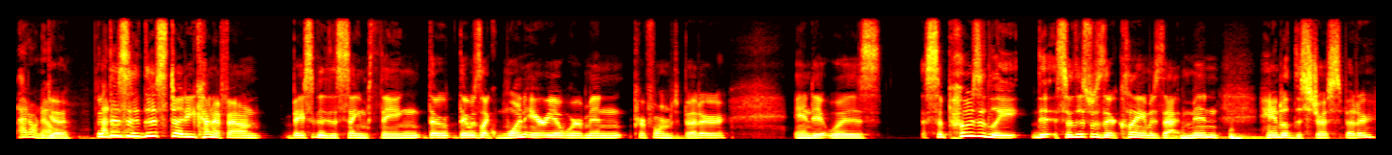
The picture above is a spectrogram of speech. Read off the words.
I don't know. Yeah, but this know. this study kind of found basically the same thing. There there was like one area where men performed better, and it was supposedly th- so. This was their claim is that men handled the stress better.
